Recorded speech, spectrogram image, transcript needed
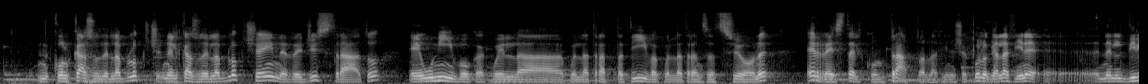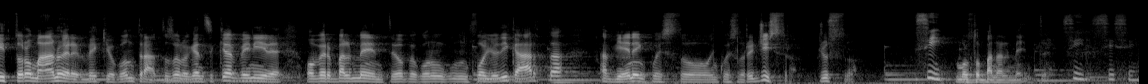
esatto. caso nel caso della blockchain è registrato, è univoca quella, quella trattativa, quella transazione e resta il contratto alla fine, cioè quello che alla fine eh, nel diritto romano era il vecchio contratto, solo che anziché avvenire o verbalmente o con un, un foglio di carta, avviene in questo, in questo registro, giusto? Sì. Molto banalmente. Sì, sì, sì.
